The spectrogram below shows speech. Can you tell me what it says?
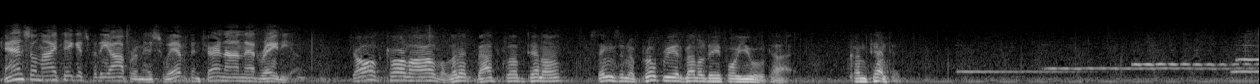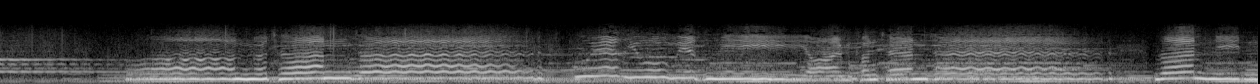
Cancel my tickets for the opera, Miss Swift, and turn on that radio. Charles Carlyle, the Linit Bath Club tenor, sings an appropriate melody for Yuletide. Contented. Contented with you, with me, I'm contented. There needn't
